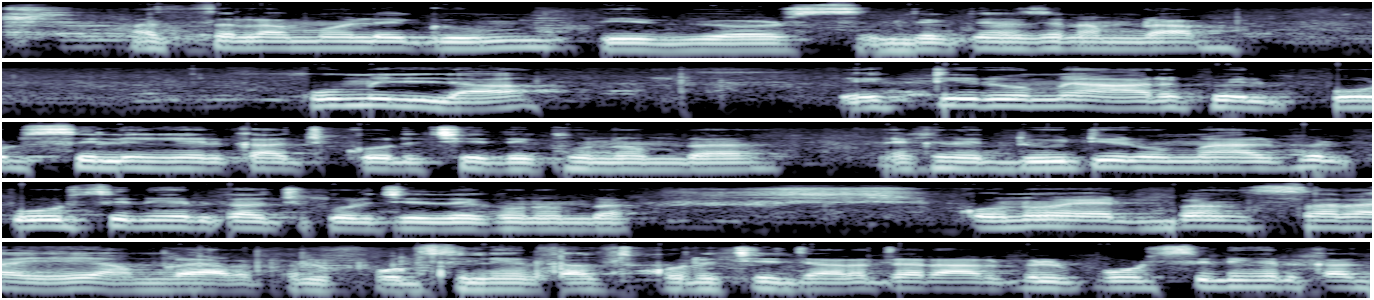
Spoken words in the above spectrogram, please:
আসসালামু আলাইকুম ভিউয়ার্স, দেখতে পাচ্ছেন আমরা কুমিল্লা একটি রুমে আরএফএল পোর সিলিং এর কাজ করেছি, দেখুন আমরা। এখানে দুইটি রুমে আরএফএল পোর সিলিং এর কাজ করেছি, দেখুন আমরা। কোনো অ্যাডভান্স ছাড়াই আমরা আরএফএল পোর সিলিং এর কাজ করেছি। যারা যারা আরএফএল পোর সিলিং এর কাজ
